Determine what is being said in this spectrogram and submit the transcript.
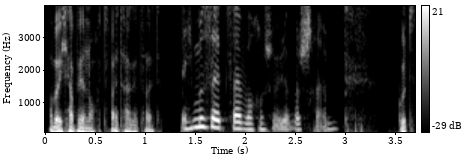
Aber ich habe ja noch zwei Tage Zeit. Ich muss seit zwei Wochen schon wieder was schreiben. Gut.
